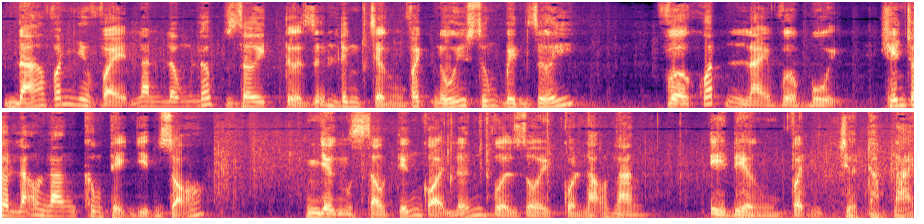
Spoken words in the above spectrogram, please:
Đá vẫn như vậy, lăn lông lốc rơi từ giữa lưng chừng vách núi xuống bên dưới. Vừa khuất lại vừa bụi, khiến cho lão lang không thể nhìn rõ nhưng sau tiếng gọi lớn vừa rồi của lão lang, y điền vẫn chưa đáp lại.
